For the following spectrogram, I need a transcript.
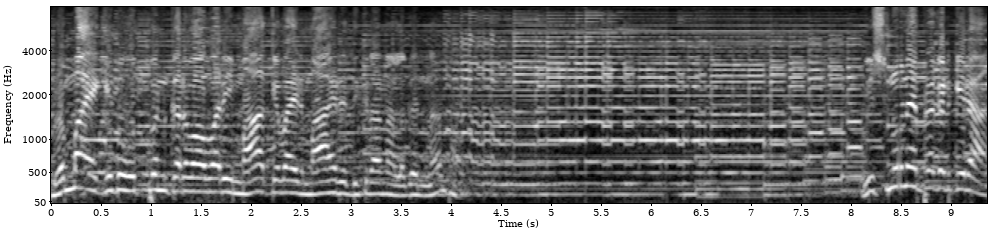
બ્રહ્માએ કીધું, ઉત્પન્ન કરવા વાળી માં કહેવાય મા હારે દીકરાના લગ્ન ન થાય. વિષ્ણુને પ્રગટ કર્યા.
